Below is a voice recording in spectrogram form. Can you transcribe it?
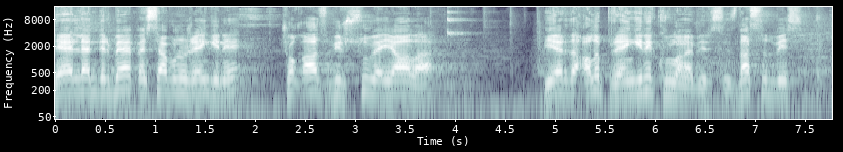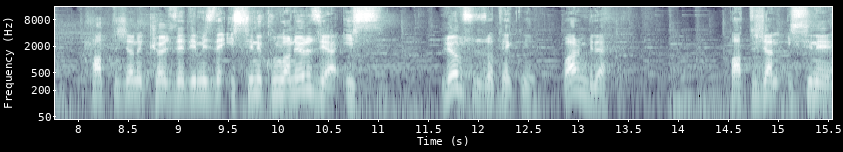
değerlendirme mesela bunun rengini çok az bir su ve yağla bir yerde alıp rengini kullanabilirsiniz. Nasıl biz patlıcanı közlediğimizde isini kullanıyoruz ya is. Biliyor musunuz o tekniği? Var mı bile? Patlıcan isini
